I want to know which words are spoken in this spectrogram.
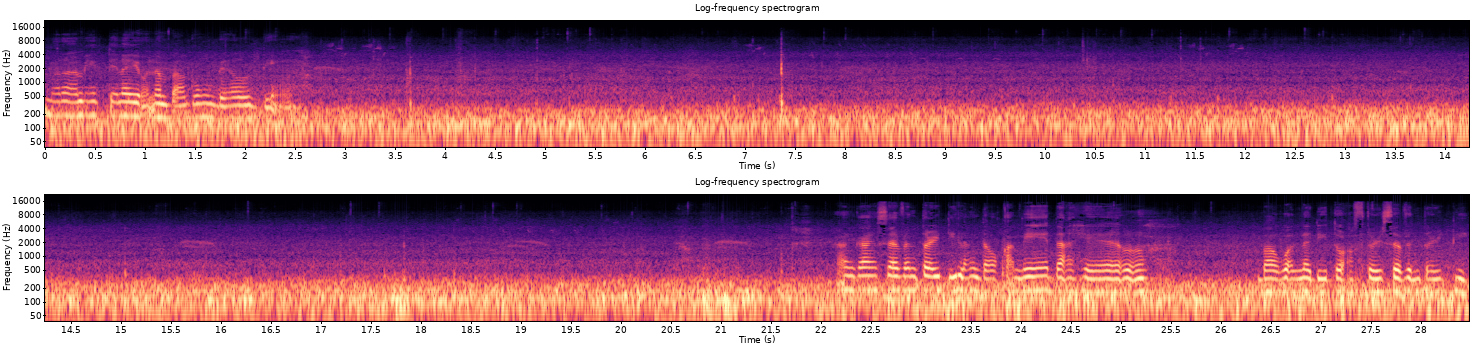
Maraming tinayo ng bagong building. Hanggang 7.30 lang daw kami dahil bawal na dito after 7.30.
